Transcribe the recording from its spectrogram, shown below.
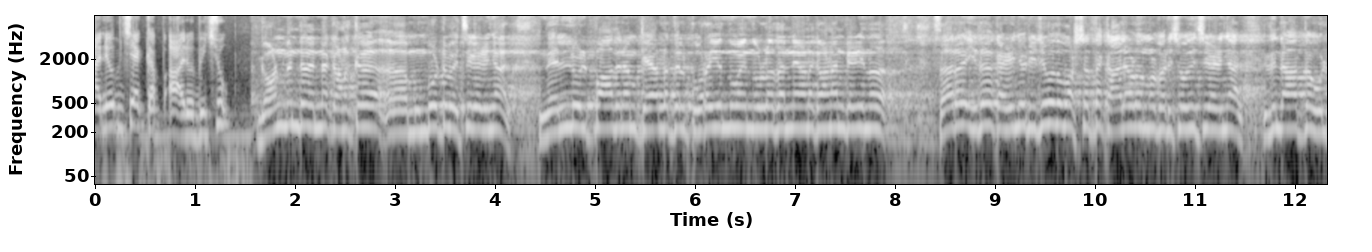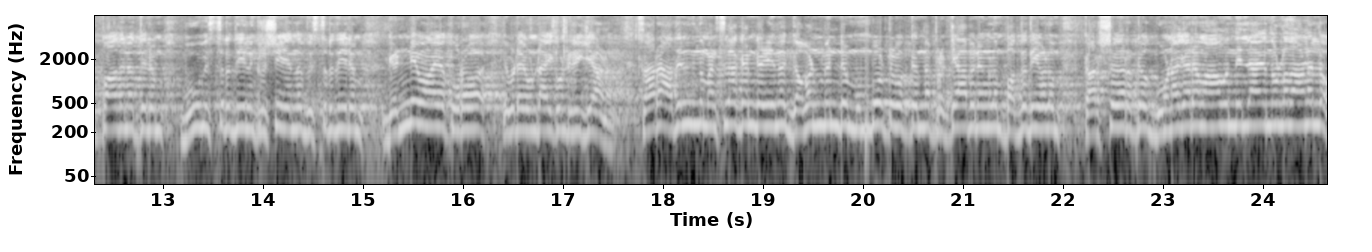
അനൂപ് ജേക്കബ് ആരോപിച്ചു. ഗവൺമെന്റ് തന്നെ കണക്ക് മുമ്പോട്ട് വെച്ച് കഴിഞ്ഞാൽ നെല്ല് ഉൽപാദനം കേരളത്തിൽ കുറയുന്നു എന്നുള്ളത് തന്നെയാണ് കാണാൻ കഴിയുന്നത്. സാറ് ഇത് കഴിഞ്ഞ ഒരു ഇരുപത് വർഷത്തെ കാലയളവ് നമ്മൾ പരിശോധിച്ചു കഴിഞ്ഞാൽ ഇതിന്റെ അകത്ത് ഉൽപാദനത്തിലും ഭൂവിസ്തൃതിയിലും കൃഷി ചെയ്യുന്ന വിസ്തൃതിയിലും ഗണ്യമായ കുറവ് ഇവിടെ ഉണ്ടായിക്കൊണ്ടിരിക്കുകയാണ്. സാറ് അതിൽ നിന്ന് മനസ്സിലാക്കാൻ കഴിയുന്ന ഗവൺമെന്റ് മുമ്പോട്ട് വെക്കുന്ന പ്രഖ്യാപനങ്ങളും പദ്ധതികളും കർഷകർക്ക് ഗുണകരമാവുന്നില്ല എന്നുള്ളതാണല്ലോ.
